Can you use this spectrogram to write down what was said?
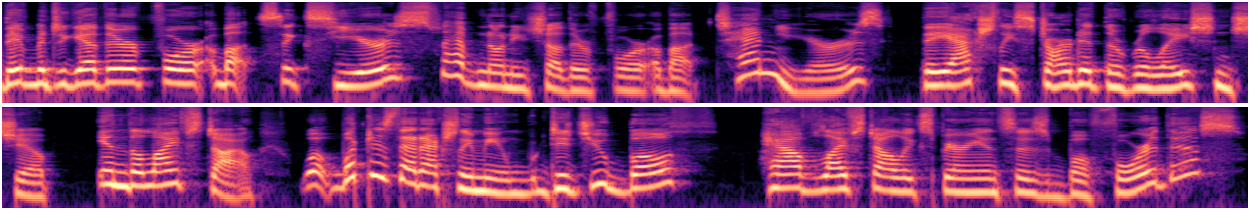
They've been together for about six years, have known each other for about 10 years. They actually started the relationship in the lifestyle. What, what does that actually mean? Did you both have lifestyle experiences before this?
